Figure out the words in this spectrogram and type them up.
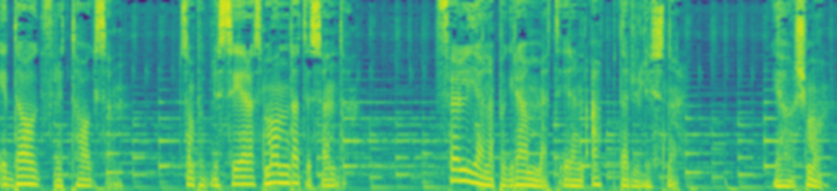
Idag för ett tag sedan som publiceras måndag till söndag. Följ gärna programmet i den app där du lyssnar. Vi hörs imorgon.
